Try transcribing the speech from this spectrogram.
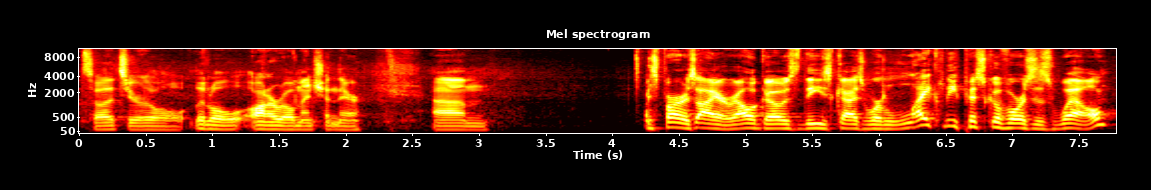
so that's your little little honorable mention there. Um, as far as IRL goes, these guys were likely piscivores as well,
